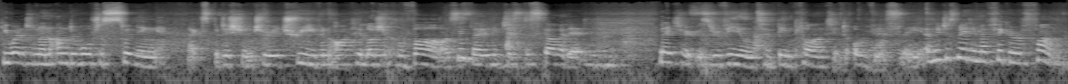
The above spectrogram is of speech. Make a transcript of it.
he went on an underwater swimming expedition to retrieve an archaeological vase as though he'd just discovered it. Later it was revealed to have been planted, obviously, and it just made him a figure of fun.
